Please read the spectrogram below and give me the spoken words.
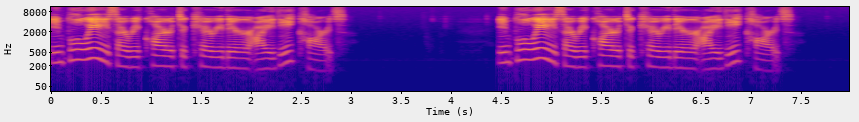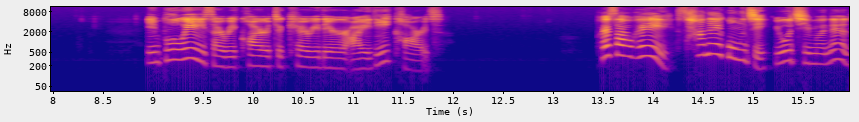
Employees are required to carry their ID cards. Employees are required to carry their ID cards. Employees are required to carry their ID cards. 회사 회의, 사내 공지, 요 지문은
